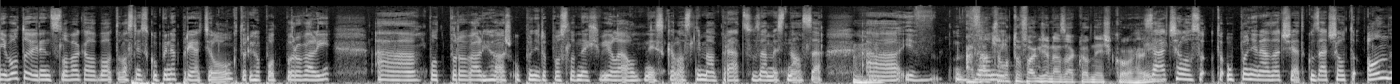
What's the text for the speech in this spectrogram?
Nebol to jeden Slovak, ale bola to vlastne skupina priateľov, ktorí ho podporovali a podporovali ho až úplne do poslednej chvíle a on dneska vlastne má prácu, zamestnal sa. Uh-huh. A, je v, a veľmi... začalo to fakt, že na základnej škole, hej? Začalo to úplne na začiatku. Začal to on,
